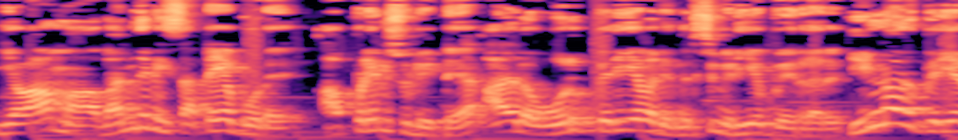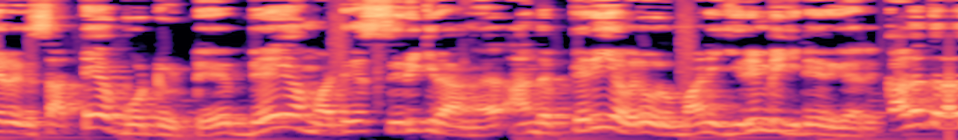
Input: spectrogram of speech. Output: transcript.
இங்க வாமா வந்து நீ சட்டைய போடு அப்படின்னு சொல்லிட்டு அதுல ஒரு பெரியவர் எந்திரிச்சு வெளியே போயிடுறாரு. இன்னொரு பெரியவருக்கு சட்டையை போட்டு விட்டு பேகம் மாட்டுக்கு சிரிக்கிறாங்க. அந்த பெரியவர் ஒரு மணி இரும்பிக்கிட்டே இருக்காரு. கழுத்துல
